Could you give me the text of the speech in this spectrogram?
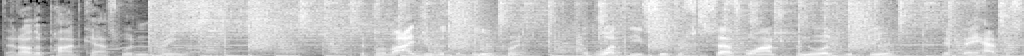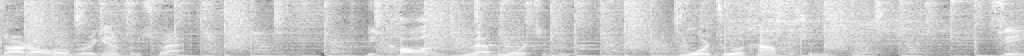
that other podcasts wouldn't dream of. To provide you with the blueprint of what these super successful entrepreneurs would do if they had to start all over again from scratch. Because you have more to do, more to accomplish in this world. See,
